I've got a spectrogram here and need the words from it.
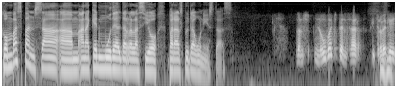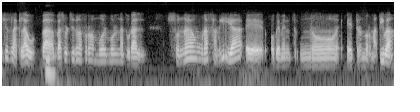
Com vas pensar en aquest model de relació per als protagonistes? Doncs no ho vaig pensar, i trobo Mhm. que això és la clau. Va, va sorgir d'una forma molt, molt natural. Són una, una família, eh, òbviament no heteronormativa,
